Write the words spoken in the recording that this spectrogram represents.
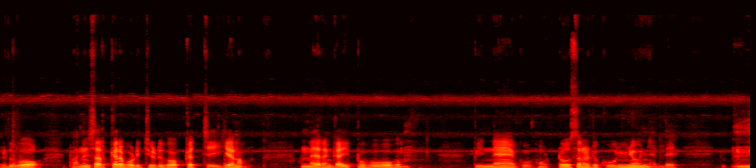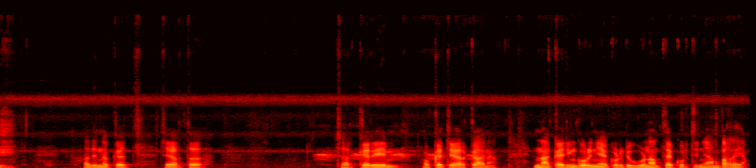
ഇടുകയോ പനം ശർക്കര പൊടിച്ചിടുകയോ ഒക്കെ ചെയ്യണം. അന്നേരം കയ്പ് പോകും. പിന്നെ മുട്ടൂസനൊരു കുഞ്ഞുഞ്ഞല്ലേ? അതിനൊക്കെ ചേർത്ത് ശർക്കരയും ഒക്കെ ചേർക്കാനാണ് എന്നാൽ കരിങ്കുറിഞ്ഞിയൊക്കെ ഒരു ഗുണത്തെക്കുറിച്ച് ഞാൻ പറയാം.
